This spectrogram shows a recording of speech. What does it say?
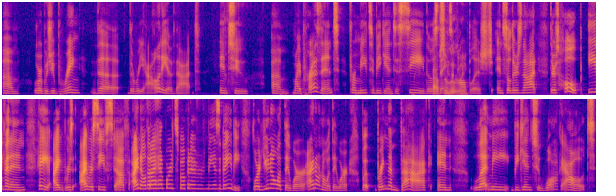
um, Lord, would you bring the the reality of that into um, my present for me to begin to see those Absolutely. things accomplished. And so there's not there's hope even in hey I re- I received stuff. I know that I had words spoken over me as a baby. Lord, you know what they were. I don't know what they were, but bring them back and let me begin to walk out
